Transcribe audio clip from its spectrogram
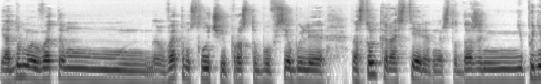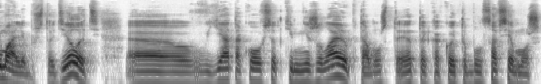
я думаю, в этом, в этом случае просто бы все были настолько растеряны, что даже не понимали бы, что делать. Э, я такого все-таки не желаю, потому что это какой-то был совсем уж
